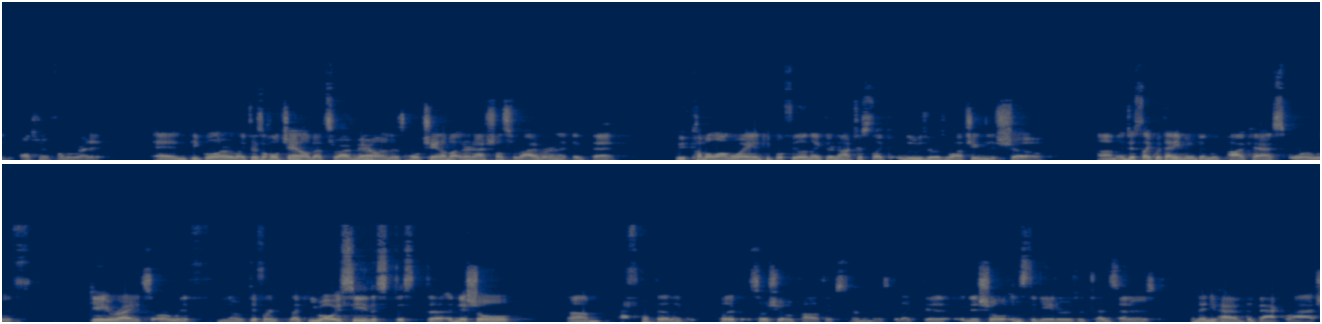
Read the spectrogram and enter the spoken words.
an alternate form of Reddit. And people are like, there's a whole channel about Survivor Maryland. There's a whole channel about International Survivor. And I think that we've come a long way and people feeling like they're not just like losers watching this show. Um, and just like with any movement, with podcasts or with gay rights or with you know different like you always see this this the initial um, I forget the like political socio politics term in this, but like the initial instigators or trendsetters, and then you have the backlash,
